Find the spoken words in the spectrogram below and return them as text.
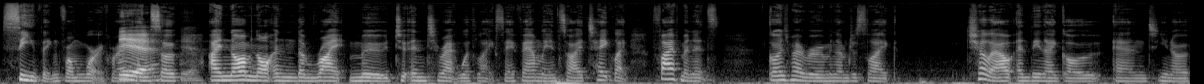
seething from work right Yeah, and so yeah. I know I'm not in the right mood to interact with like say family and so I take like five minutes, go into my room and I'm just like chill out and then I go and, you know,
